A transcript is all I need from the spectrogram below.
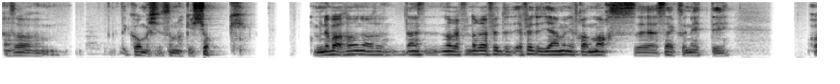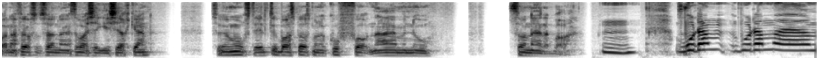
Altså, det kom ikke som noe sjokk. Men det var sånn altså, den, når, jeg, når jeg, flyttet, jeg flyttet hjemmefra mars eh, 96, og den første søndagen så var ikke jeg i kirken. Så min mor stilte jo bare spørsmålet hvorfor. Nei, men nå Sånn er det bare. Mm. Hvordan, hvordan eh,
